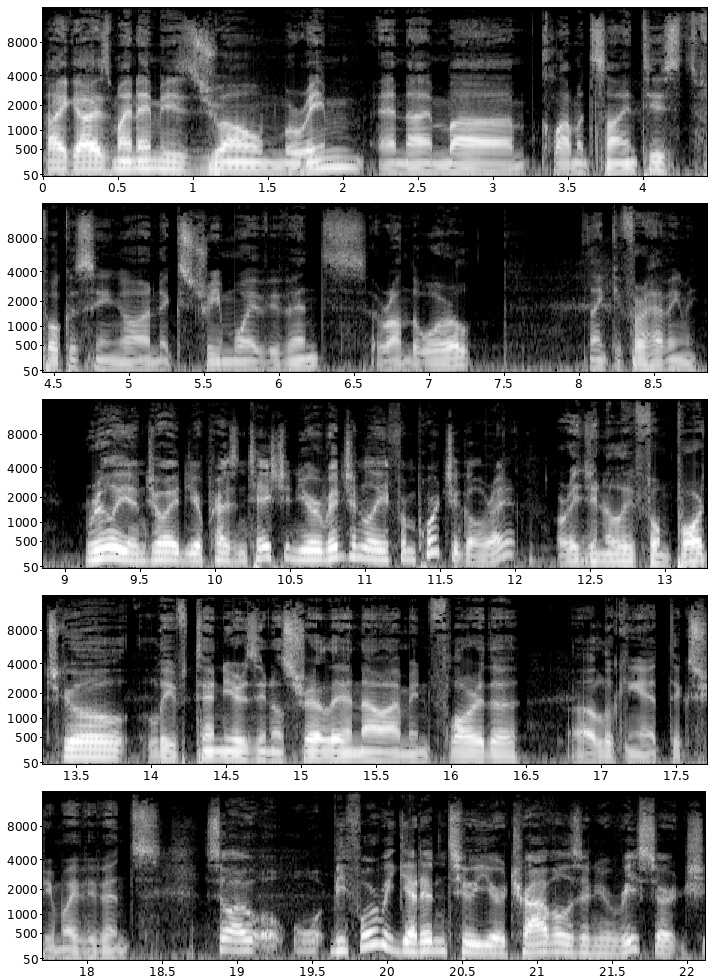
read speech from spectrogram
Hi, guys. My name is João Morim, and I'm a climate scientist focusing on extreme wave events around the world. Thank you for having me really enjoyed your presentation. You're originally from Portugal, right? Originally from Portugal, lived 10 years in Australia, and now I'm in Florida. Uh, looking at extreme wave events. So, uh, before we get into your travels and your research,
